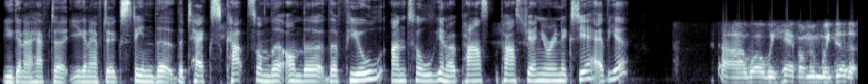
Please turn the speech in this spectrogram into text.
you're going to have to you're going to have to extend the, the tax cuts on the on the, the fuel until you know past past January next year. Have you? Uh, well, we have. I mean, we did it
